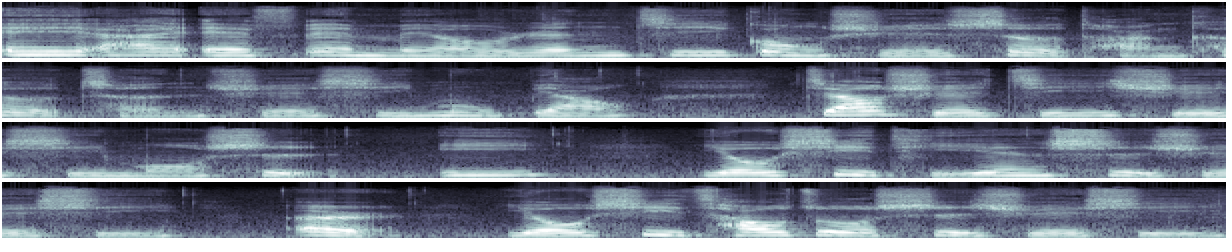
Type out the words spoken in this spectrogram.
AIFML 人机共学社团课程学习目标、教学及学习模式：一、游戏体验式学习；二、游戏操作式学习；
